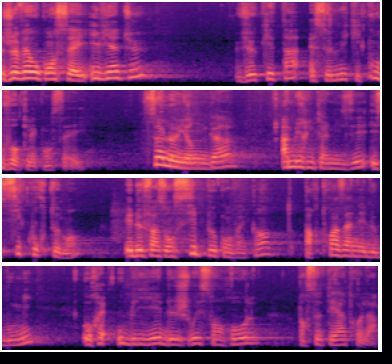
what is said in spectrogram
Je vais au conseil, y viens-tu? Vieux Keta est celui qui convoque les conseils. Seul un Yanga, américanisé et si courtement, et de façon si peu convaincante, par trois années de Boumi, aurait oublié de jouer son rôle dans ce théâtre-là.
